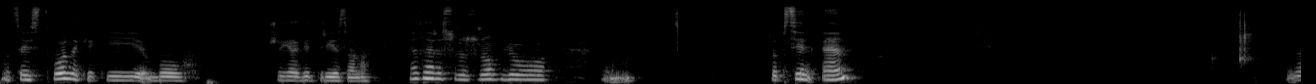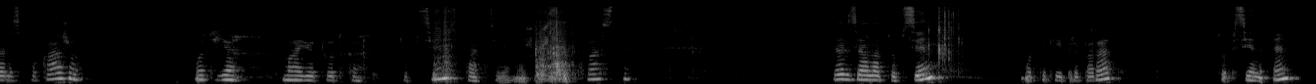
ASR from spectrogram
оцей стволик, який був, що я відрізала, я зараз розроблю топсин N. Зараз покажу. От я маю тут топсин. Так, це я можу вже відкласти. Я взяла топсин, от такий препарат, топсин М.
